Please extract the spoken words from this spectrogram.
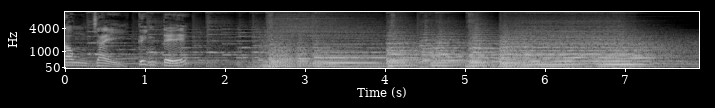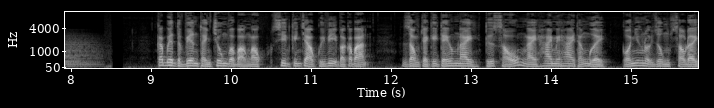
Dòng chảy kinh tế. Các biên tập viên Thành Trung và Bảo Ngọc xin kính chào quý vị và các bạn. Dòng chảy kinh tế hôm nay thứ sáu ngày 22 tháng 10 có những nội dung sau đây.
